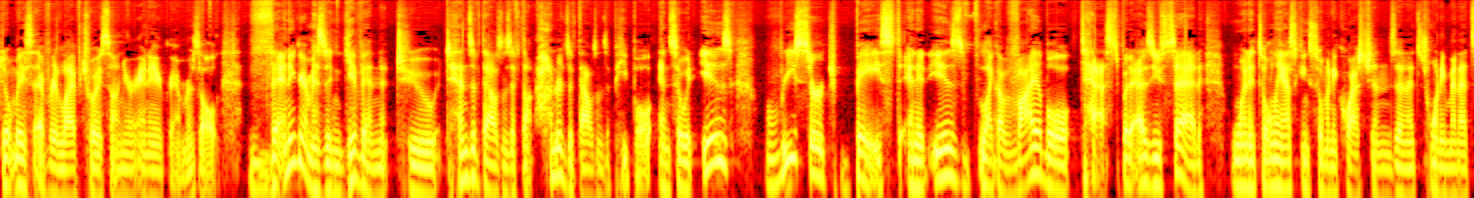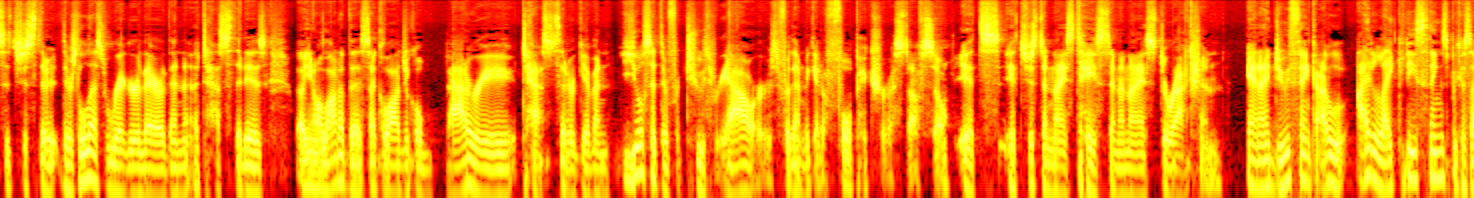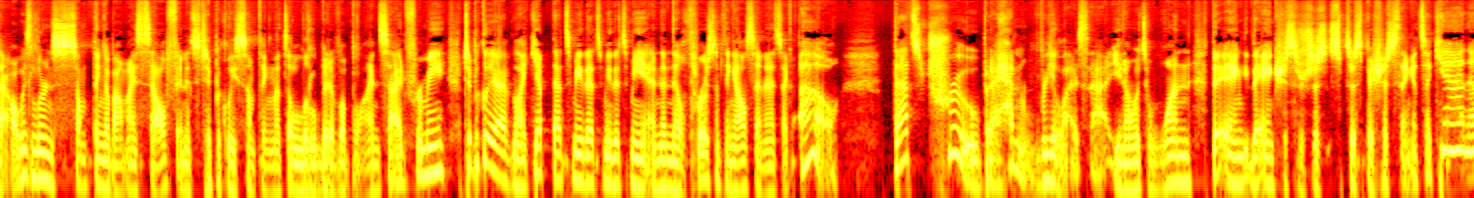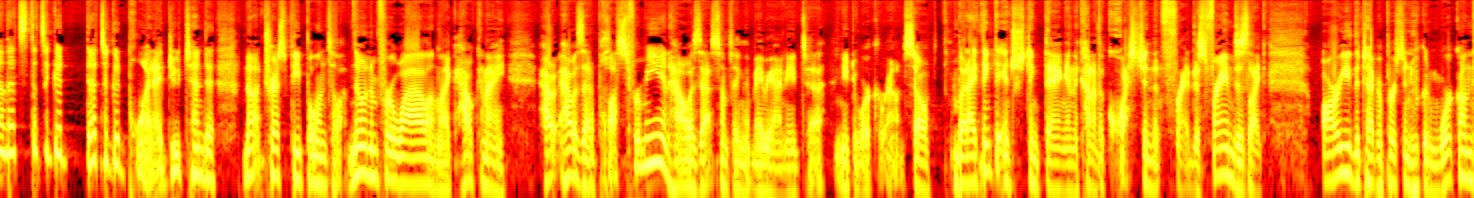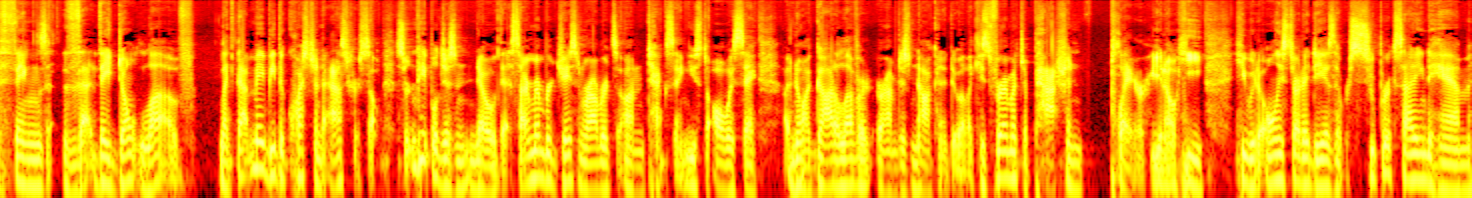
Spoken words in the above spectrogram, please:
don't base every life choice on your Enneagram result. The Enneagram has been given to tens of thousands, if not hundreds of thousands of people. And so it is research based and it is like a viable test. But as you said, when it's only asking so many questions and it's 20 minutes, it's just there, there's less rigor there than a test that is, uh, you know, a lot of the psychological battery tests that are given, you'll sit there for two, three hours for them to get a full picture of stuff. So it's, it's just a nice taste and a nice direction. And I do think I, I like these things because I always learn something about myself. And it's typically something that's a little bit of a blind side for me. Typically, I'm like, yep, that's me, that's me, that's me. And then they'll throw something else in. And it's like, oh, that's true, but I hadn't realized that. You know, it's one the ang- the anxious or suspicious thing. It's like, yeah, no, that's that's a good that's a good point. I do tend to not trust people until I've known them for a while, and like, how can I how how is that a plus for me, and how is that something that maybe I need to need to work around? So, but I think the interesting thing and the kind of the question that this frames is like, are you the type of person who can work on things that they don't love? Like that may be the question to ask yourself. Certain people just know this. I remember Jason Roberts on TechZing used to always say, "No, I gotta love it, or I'm just not going to do it." Like he's very much a passion player. You know, he he would only start ideas that were super exciting to him,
